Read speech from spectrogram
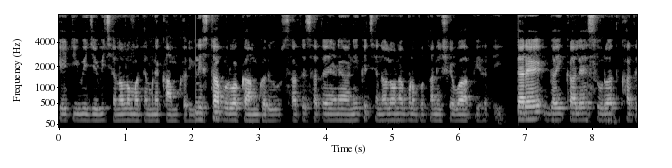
કે ટીવી જેવી ચેનલોમાં તેમણે કામ કર્યું. નિષ્ઠાપૂર્વક કામ કર્યું. સાથે સાથે એણે અનેક ચેનલોને પણ પોતાની સેવા આપી હતી. ત્યારે ગઈકાલે સુરત ખાતે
